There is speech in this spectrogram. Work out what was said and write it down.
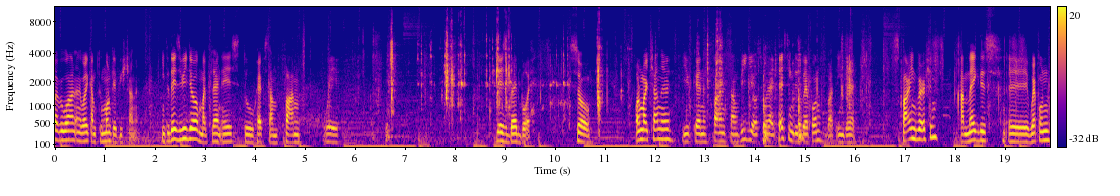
everyone and welcome to Monkey Fist channel. In today's video my plan is to have some fun with this bad boy. So on my channel you can find some videos where I'm testing this weapon but in the sparring version I make this uh, weapon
